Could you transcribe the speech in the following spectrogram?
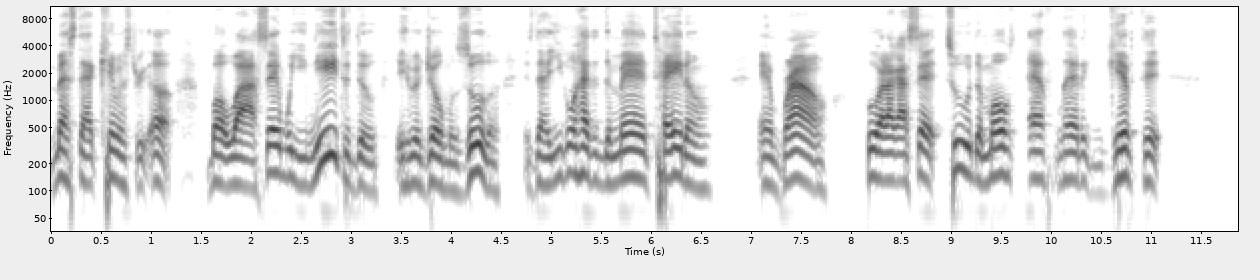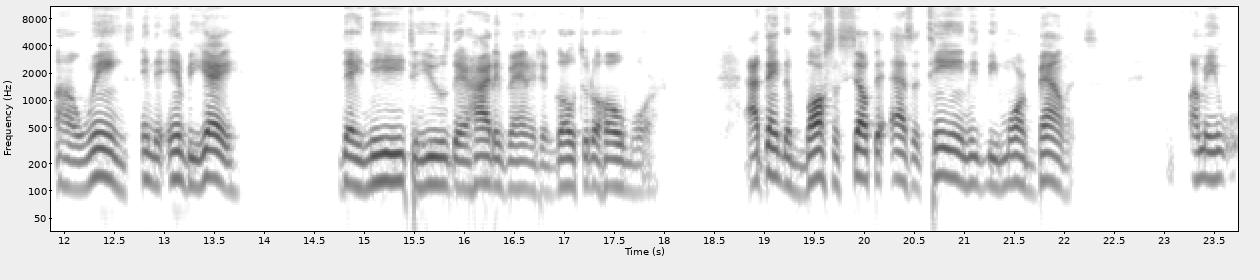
mess that chemistry up. But why I say what you need to do if you're Joe Mazzulla is that you're gonna have to demand Tatum and Brown, who are like I said, two of the most athletic, gifted uh, wings in the NBA. They need to use their height advantage and go to the hole more. I think the Boston Celtics as a team need to be more balanced. I mean,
